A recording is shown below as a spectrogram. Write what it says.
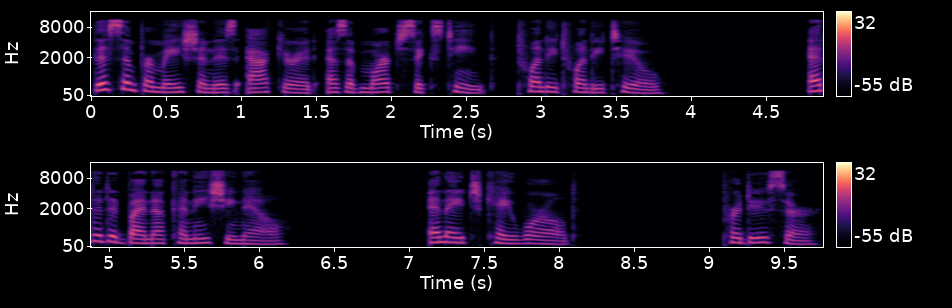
This information is accurate as of March 16, 2022. Edited by Nakanishi Now. NHK World. Producer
